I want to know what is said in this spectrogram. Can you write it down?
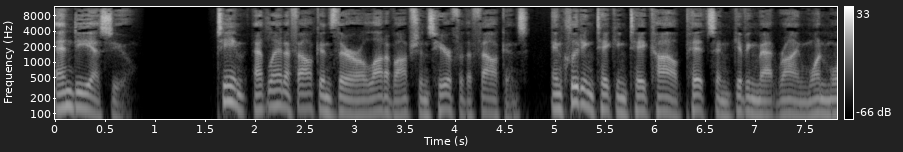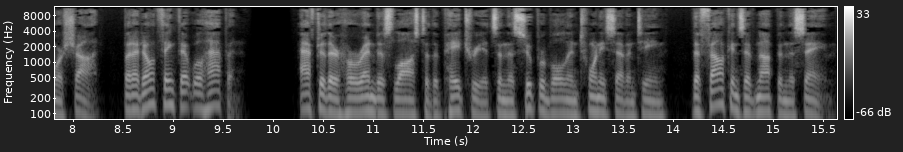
NDSU. Team Atlanta Falcons There are a lot of options here for the Falcons, including taking Tay Kyle Pitts and giving Matt Ryan one more shot, but I don't think that will happen. After their horrendous loss to the Patriots in the Super Bowl in 2017, the Falcons have not been the same.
